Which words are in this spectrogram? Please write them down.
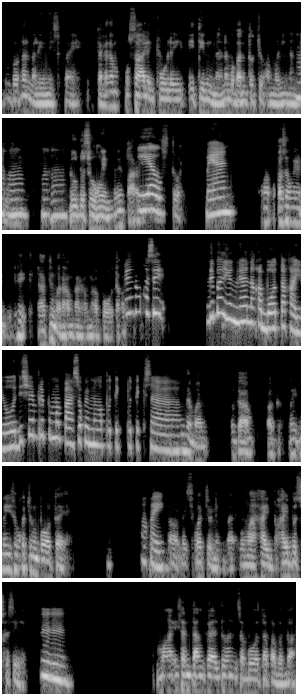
Bornal, malinis pa eh. Talagang pusaling kulay itim na, na mabantot yung amoy ng Oo. tubig. Oo. Lulusungin mo yun, parang Ew. gusto. Bayan. Mga papasok yun, eh, dati mo na mga mga bota. Pero kasi, di ba yun nga, nakabota kayo? Di syempre pumapasok yung mga putik-putik sa... Hindi naman, pag, pag may, may sukat yung bota eh. Okay. Oh, may sukat yun eh. Yung mga high, high boots kasi. eh. Mm-mm. Mga isang tangkal doon sa bota pababa.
